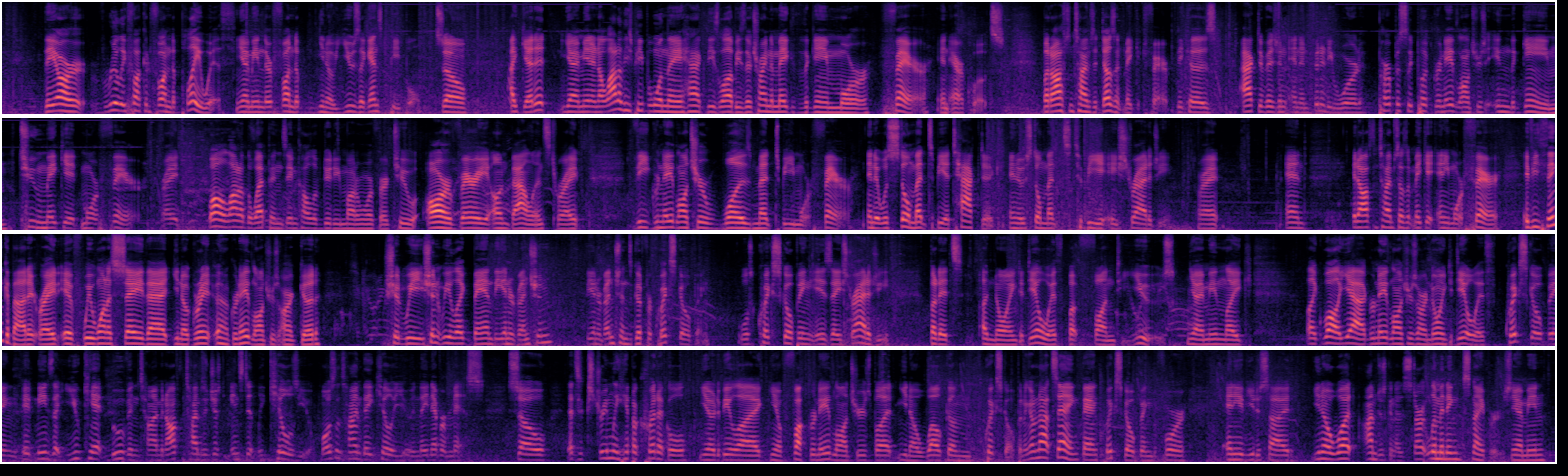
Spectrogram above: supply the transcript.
they are really fucking fun to play with. You know what I mean? They're fun to, you know, use against people. So, I get it. Yeah, I mean, and a lot of these people, when they hack these lobbies, they're trying to make the game more fair, in air quotes but oftentimes it doesn't make it fair because Activision and Infinity Ward purposely put grenade launchers in the game to make it more fair, right? While a lot of the weapons in Call of Duty Modern Warfare 2 are very unbalanced, right? The grenade launcher was meant to be more fair, and it was still meant to be a tactic, and it was still meant to be a strategy, right? And it oftentimes doesn't make it any more fair. If you think about it, right, if we want to say that, you know, great, uh, grenade launchers aren't good, should we, shouldn't we, like, ban the intervention? The intervention's good for quick scoping. Well, quick scoping is a strategy, but it's annoying to deal with, but fun to use. Yeah, I mean, like, like, well, yeah, grenade launchers are annoying to deal with. Quick scoping, it means that you can't move in time, and oftentimes it just instantly kills you. Most of the time, they kill you, and they never miss. So that's extremely hypocritical, you know, to be like, you know, fuck grenade launchers, but, you know, welcome quickscoping. And I'm not saying ban quickscoping before any of you decide, you know what, I'm just going to start limiting snipers, you know what I mean?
